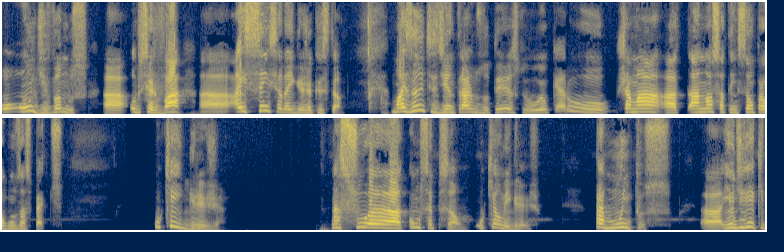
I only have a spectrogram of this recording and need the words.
onde vamos a, observar a, essência da igreja cristã. Mas antes de entrarmos no texto, eu quero chamar a, nossa atenção para alguns aspectos. O que é igreja? Na sua concepção, o que é uma igreja? Para muitos, uh, eu diria que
